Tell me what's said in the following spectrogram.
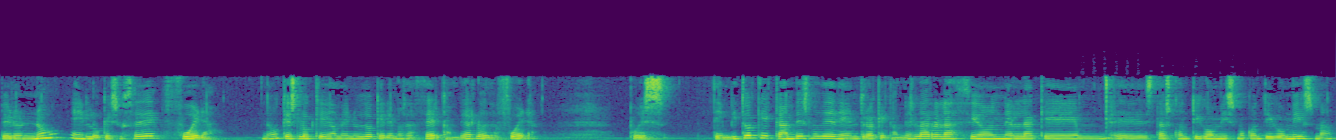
pero no en lo que sucede fuera, ¿no? Que es lo que a menudo queremos hacer, cambiarlo de fuera. Pues te invito a que cambies lo de dentro, a que cambies la relación en la que mm, eh, estás contigo mismo, contigo misma,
